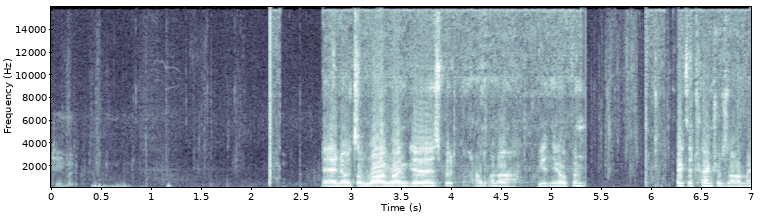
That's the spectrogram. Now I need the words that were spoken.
Damn it. Yeah, I know it's a long run, guys, but I don't want to be in the open. Take the trenches on me.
